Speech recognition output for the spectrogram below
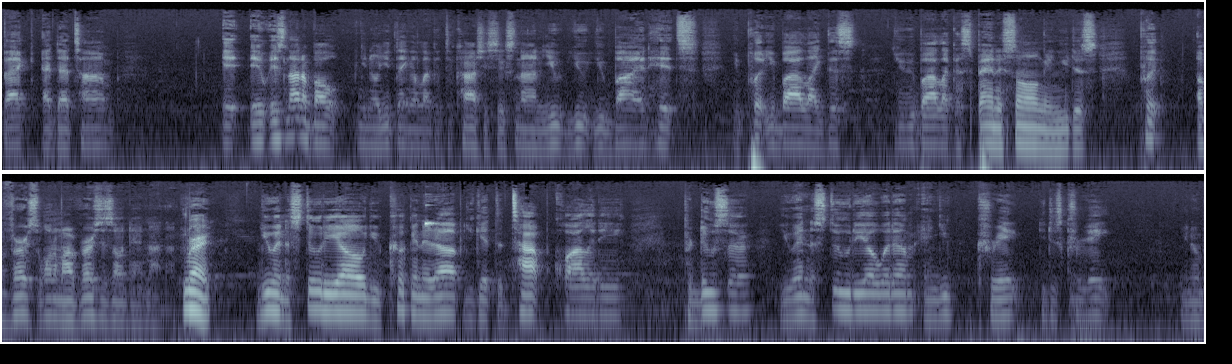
back at that time. It, it it's not about you know you thinking like a Tekashi six nine. You you you buying hits. You put you buy like this. You buy like a Spanish song and you just put a verse, one of my verses on there. No, no, Right. you in the studio, you cooking it up, you get the top quality producer, you in the studio with them, and you create, you just create, you know,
